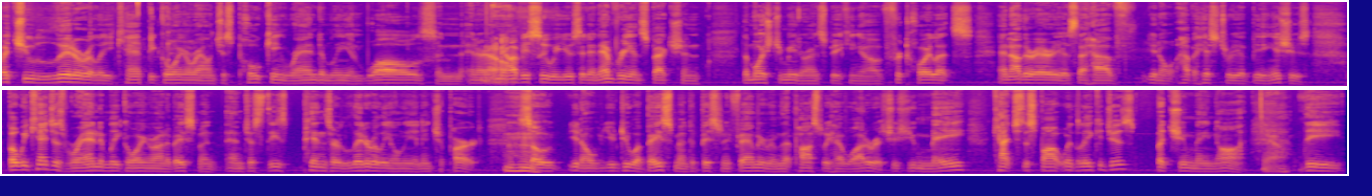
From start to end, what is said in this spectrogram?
But you literally can't be going around just poking randomly in walls. And, and I mean, obviously, we use it in every inspection. The moisture meter I'm speaking of for toilets and other areas that have you know have a history of being issues, but we can't just randomly going around a basement and just these pins are literally only an inch apart. Mm-hmm. So you know you do a basement, a basement family room that possibly have water issues. You may catch the spot where the leakage is, but you may not. Yeah. The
